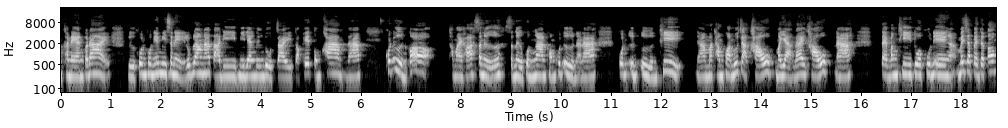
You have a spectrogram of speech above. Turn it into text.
ำคะแนนก็ได้ หรือคนคนนี้มีเสน่ห์รูปร่างหน้าตาดี มีแรงดึงดูดใจต่อเพศตรงข้ามนะคะคนอื่นก็ทำไมคะเสนอเสนอผลงานของคนอื่นอะนะคนอื่นๆที่นะมาทำความรู้จักเขามาอยากได้เขานะ แต่บางทีตัวคุณเองอะไม่จำเป็นจะต้อง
